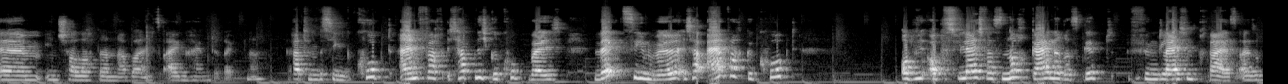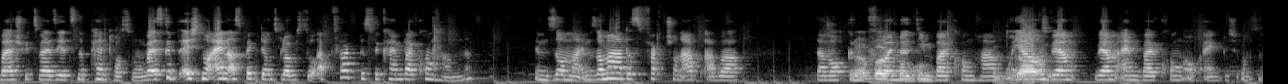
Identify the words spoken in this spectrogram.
Ähm, inshallah dann aber ins Eigenheim direkt, ne? Hatte ein bisschen geguckt, einfach, ich habe nicht geguckt, weil ich wegziehen will. Ich habe einfach geguckt, ob, ob es vielleicht was noch Geileres gibt für den gleichen Preis. Also beispielsweise jetzt eine Penthouse-Wohnung. Weil es gibt echt nur einen Aspekt, der uns, glaube ich, so abfuckt, dass wir keinen Balkon haben, ne? Im Sommer. Im Sommer das fuckt schon ab, aber da haben wir auch genug Ja, Freunde, die einen Balkon haben. und ja, Garten. und wir haben, wir haben einen Balkon auch eigentlich unten.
